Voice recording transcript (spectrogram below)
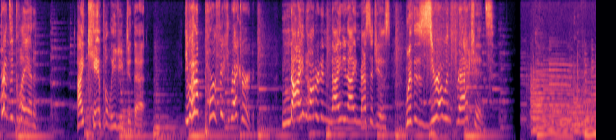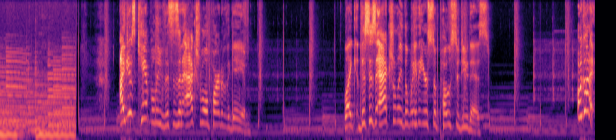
friends and clan. I can't believe you did that. You had a perfect record. 999 messages with zero infractions. I just can't believe this is an actual part of the game. Like, this is actually the way that you're supposed to do this. Oh, we got it.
